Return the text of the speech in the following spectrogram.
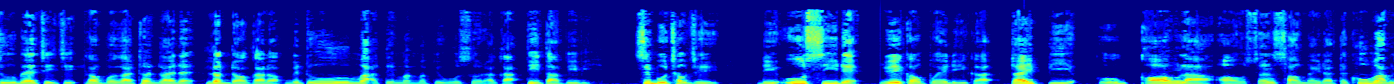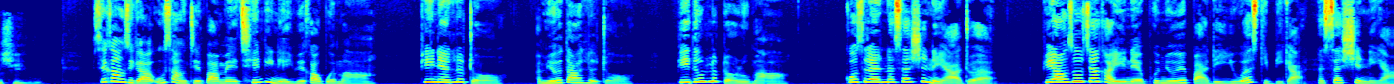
သူပဲကြည့်ကြည့်ကောက်ပွဲကထွက်လာတဲ့လွတ်တော်ကတော့ဘသူမှအတိမမပြဘူးဆိုတာကတိတာပြီးပြီစစ်ဘူချုပ်ကြီးဒီဦးစီးတဲ့ရွေးကောက်ပွဲတွေကတိုက်ပြည်ကိုကောင်းလာအောင်စမ်းဆောင်နေတာတခုမှမရှိဘူးစစ်ကောင်စီကဥဆောင်ကျင်းပမဲ့ချင်းပြည်နယ်ရွေးကောက်ပွဲမှာပြည်နယ်လွှတ်တော်အမျိုးသားလွှတ်တော်ပြည်သူ့လွှတ်တော်တို့မှာ ကိုယ်စားလှယ်28နေရာအတွက်ပြည်အောင်စုကြံ့ခိုင်ရေးနဲ့ဖွံ့ဖြိုးရေးပါတီ USDP က28နေရာ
